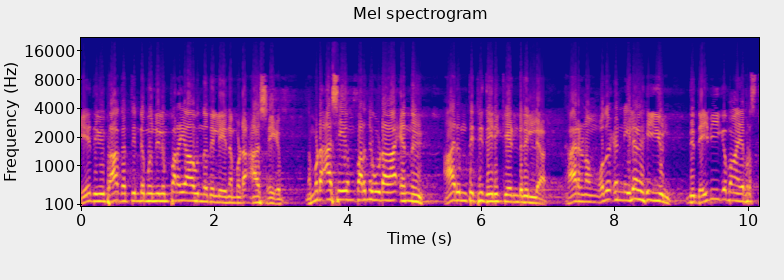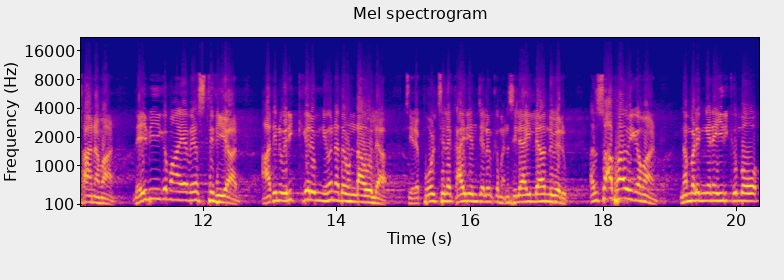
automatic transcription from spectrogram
ഏത് വിഭാഗത്തിന്റെ മുന്നിലും പറയാവുന്നതല്ലേ നമ്മുടെ ആശയം? നമ്മുടെ ആശയം പറഞ്ഞുകൂടാ എന്ന് ആരും തെറ്റിദ്ധരിക്കേണ്ടതില്ല. കാരണം ഇത് ദൈവീകമായ പ്രസ്ഥാനമാണ്. ദൈവീകമായ വ്യവസ്ഥിതിയാണ്. അതിനൊരിക്കലും ന്യൂനത ഉണ്ടാവില്ല. ചിലപ്പോൾ ചില കാര്യം ചിലർക്ക് മനസ്സിലായില്ല എന്ന് വരും. അത് സ്വാഭാവികമാണ്. നമ്മൾ ഇങ്ങനെ ഇരിക്കുമ്പോ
